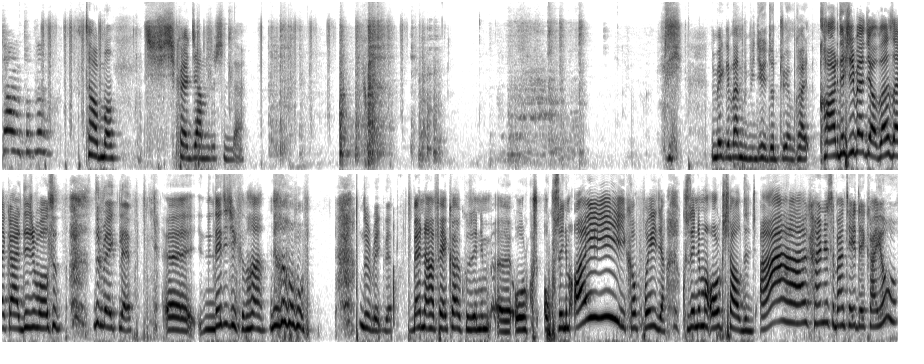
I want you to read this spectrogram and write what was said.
Tamam topla. Tamam. Çıkaracağım dur şimdi. Bekle ben bir videoyu durduruyorum. Kar kardeşim ben diyorum lan sen kardeşim olsun. dur bekle. Ee, ne diyecektim ha? dur bekle. Ben AFK kuzenim e, ork o kuzenim ay kafayı yiyeceğim. Kuzenime ork çaldı. Aa her neyse ben TDK yok.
